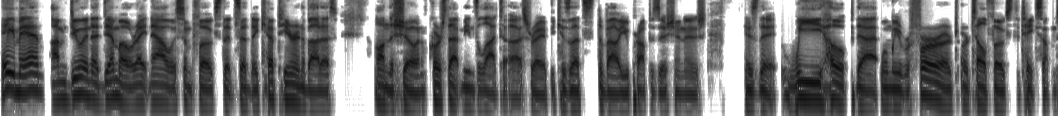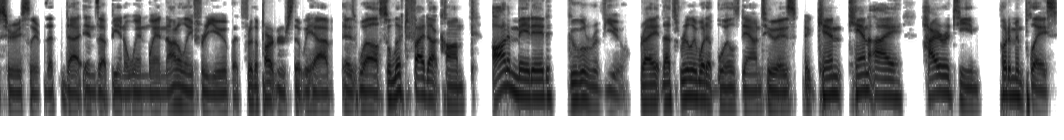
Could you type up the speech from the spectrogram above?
Hey man, I'm doing a demo right now with some folks that said they kept hearing about us on the show. And of course that means a lot to us, right? Because that's the value proposition is is that we hope that when we refer or, or tell folks to take something seriously, that that ends up being a win-win, not only for you, but for the partners that we have as well. So liftify.com, automated Google review, right? That's really what it boils down to is uh, can, can I hire a team, put them in place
